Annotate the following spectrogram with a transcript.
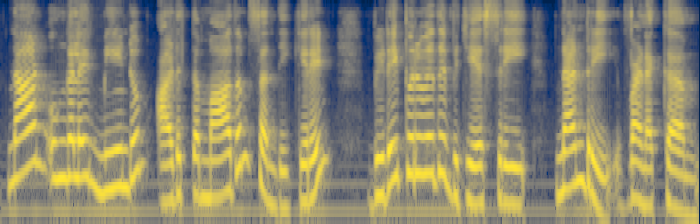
நான் உங்களை மீண்டும் அடுத்த மாதம் சந்திக்கிறேன். விடைபெறுவது விஜயஸ்ரீ. நன்றி வணக்கம்.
